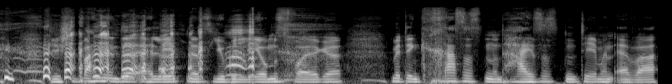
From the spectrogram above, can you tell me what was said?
Die spannende Erlebnis-Jubiläumsfolge mit den krassesten und heißesten Themen ever.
